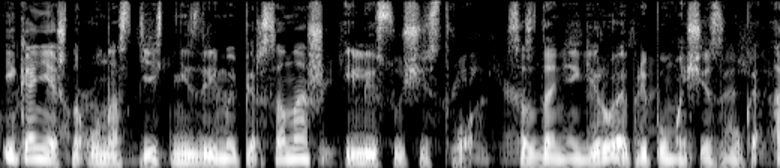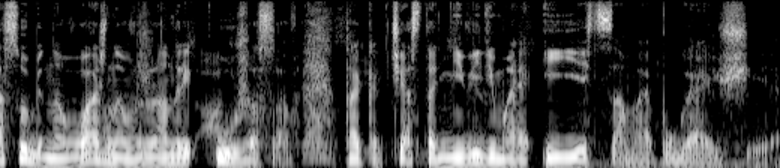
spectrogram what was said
И, конечно, у нас есть незримый персонаж или существо. Создание героя при помощи звука особенно важно в жанре ужасов, так как часто невидимое и есть самое пугающее.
